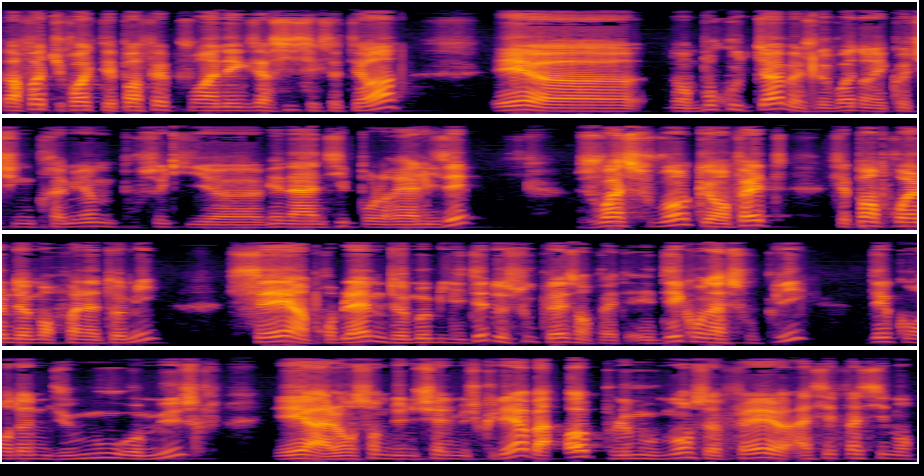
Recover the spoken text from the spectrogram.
parfois tu crois que tu n'es pas fait pour un exercice, etc. Et euh, dans beaucoup de cas, mais je le vois dans les coachings premium pour ceux qui euh, viennent à Annecy pour le réaliser, je vois souvent qu'en fait, c'est pas un problème de morpho-anatomie, c'est un problème de mobilité, de souplesse en fait. Et dès qu'on assouplit, dès qu'on donne du mou aux muscles et à l'ensemble d'une chaîne musculaire, bah hop, le mouvement se fait euh, assez facilement.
